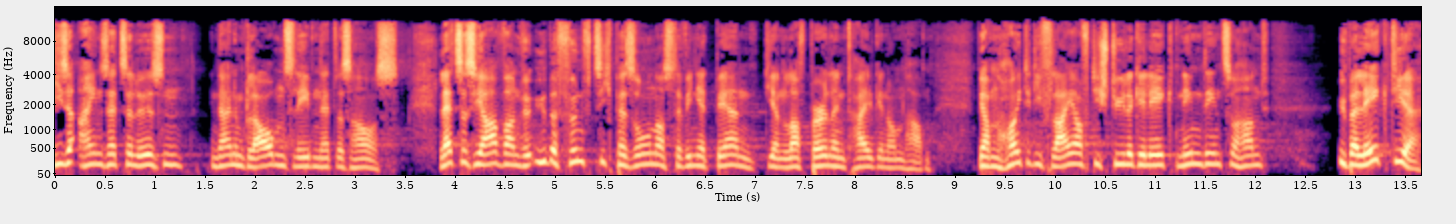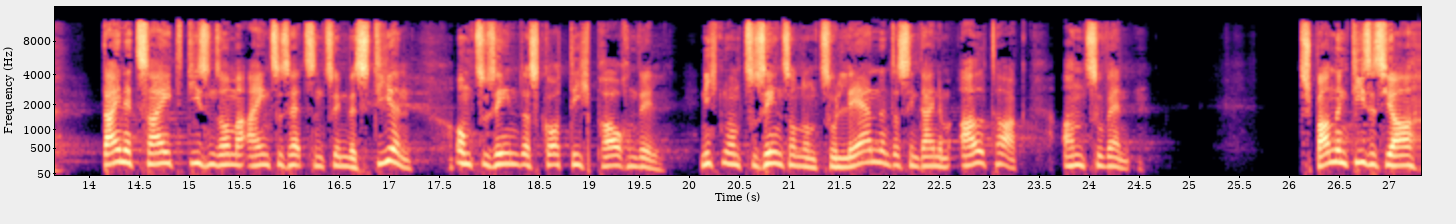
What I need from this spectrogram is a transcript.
Diese Einsätze lösen in deinem Glaubensleben etwas aus. Letztes Jahr waren wir über 50 Personen aus der Vignette Bern, die an Love Berlin teilgenommen haben. Wir haben heute die Flyer auf die Stühle gelegt, nimm den zur Hand. Überleg dir, deine Zeit diesen Sommer einzusetzen, zu investieren, um zu sehen, dass Gott dich brauchen will. Nicht nur um zu sehen, sondern um zu lernen, das in deinem Alltag anzuwenden. Spannend, dieses Jahr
